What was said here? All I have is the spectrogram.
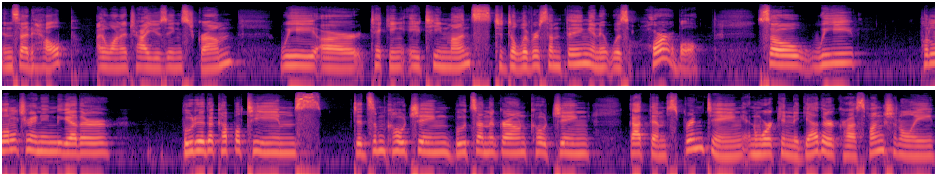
and said, Help, I want to try using Scrum. We are taking 18 months to deliver something, and it was horrible. So we put a little training together, booted a couple teams, did some coaching, boots on the ground coaching, got them sprinting and working together cross functionally.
